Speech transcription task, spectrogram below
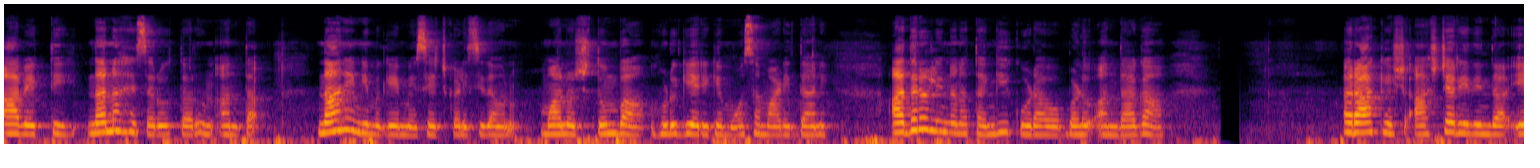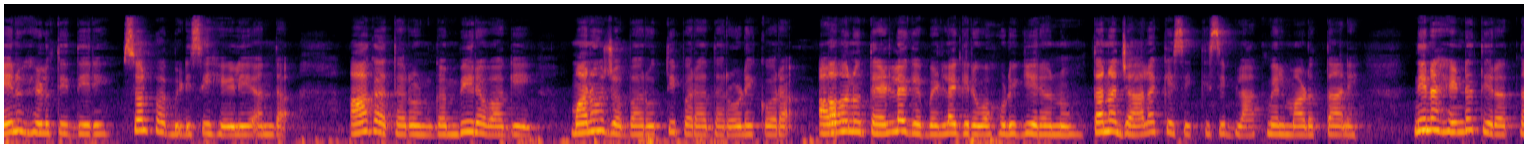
ಆ ವ್ಯಕ್ತಿ, ನನ್ನ ಹೆಸರು ತರುಣ್ ಅಂತ. ನಾನೇ ನಿಮಗೆ ಮೆಸೇಜ್ ಕಳಿಸಿದವನು. ಮನೋಜ್ ತುಂಬ ಹುಡುಗಿಯರಿಗೆ ಮೋಸ ಮಾಡಿದ್ದಾನೆ. ಅದರಲ್ಲಿ ನನ್ನ ತಂಗಿ ಕೂಡ ಒಬ್ಬಳು ಅಂದಾಗ, ರಾಕೇಶ್ ಆಶ್ಚರ್ಯದಿಂದ, ಏನು ಹೇಳುತ್ತಿದ್ದೀರಿ? ಸ್ವಲ್ಪ ಬಿಡಿಸಿ ಹೇಳಿ ಅಂದ. ಆಗ ತರುಣ್ ಗಂಭೀರವಾಗಿ, ಮನೋಜ್ ಒಬ್ಬ ವೃತ್ತಿಪರ ದರೋಡೆಕೋರ ಅವನು ತೆಳ್ಳಗೆ ಬೆಳ್ಳಗಿರುವ ಹುಡುಗಿಯರನ್ನು ತನ್ನ ಜಾಲಕ್ಕೆ ಸಿಕ್ಕಿಸಿ ಬ್ಲಾಕ್ಮೇಲ್ ಮಾಡುತ್ತಾನೆ. ನಿನ್ನ ಹೆಂಡತಿ ರತ್ನ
